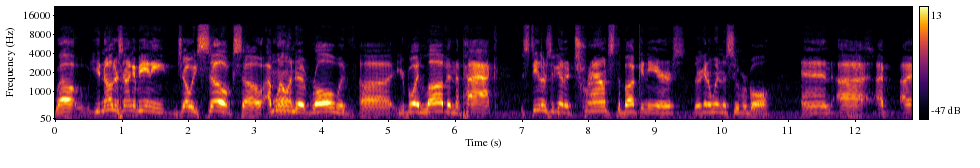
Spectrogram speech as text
Well, you know there's not going to be any Joey Silk, so I'm willing to roll with uh, your boy Love and the pack. The Steelers are going to trounce the Buccaneers. They're going to win the Super Bowl. And uh, I, I,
